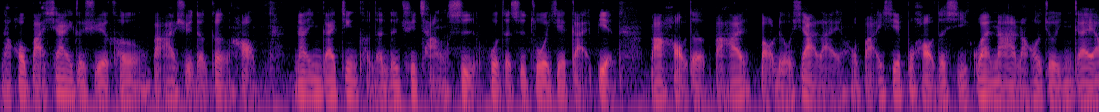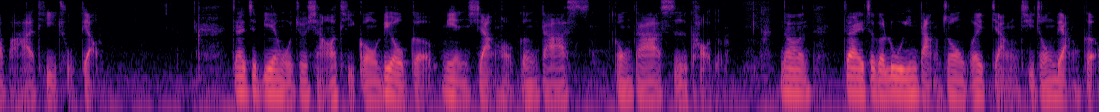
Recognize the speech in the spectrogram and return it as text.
然后把下一个学科把它学得更好。那应该尽可能的去尝试，或者是做一些改变，把好的把它保留下来，我把一些不好的习惯啊，然后就应该要把它剔除掉。在这边我就想要提供六个面向哦，跟大家供大家思考的。那在这个录音档中，我会讲其中两个。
